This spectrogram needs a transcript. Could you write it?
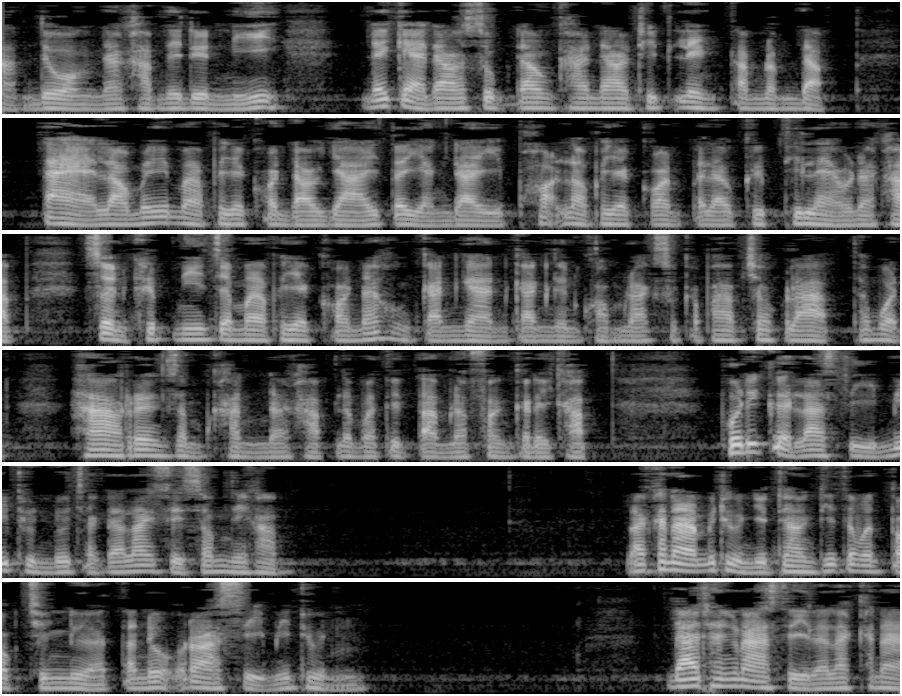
3 ดวงนะครับในเดือนนี้ ได้แก่ดาวศุกร์ดาวคารดาวอาทิตย์เล็งตามลำดับ แต่เราไม่ได้มาพยากรณ์ดาวย้ายแต่อย่างใด เพราะเราพยากรณ์ไปแล้วคลิปที่แล้วนะครับ ส่วนคลิปนี้จะมาพยากรณ์ด้าของการงาน การเงินความรัก สุขภาพ โชคลาภ ทั้งหมด 5 เรื่องสำคัญนะครับ เรามาติดตามรับฟังกันเลยครับ ผู้ที่เกิดราศีมิถุนดูจากด้านล่างสีส้มนี้ครับ ลัคนามิถุนอยู่ทางที่ตะวันตกเฉียงเหนือตนุราศีมิถุน ได้ทั้งราศีและลัคนา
